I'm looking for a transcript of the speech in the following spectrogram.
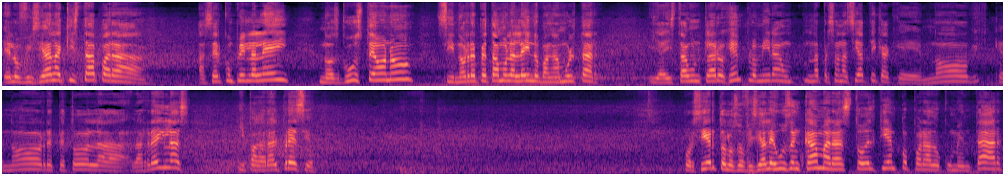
el oficial aquí está para hacer cumplir la ley, nos guste o no, si no respetamos la ley nos van a multar. Y ahí está un claro ejemplo, mira, una persona asiática que no, que no respetó la, las reglas y pagará el precio. Por cierto, los oficiales usan cámaras todo el tiempo para documentar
